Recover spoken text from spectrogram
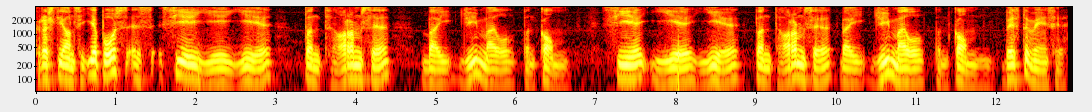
Christian se e-pos is cjj.harmse@gmail.com. cjj.harmse@gmail.com. Beste wense.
